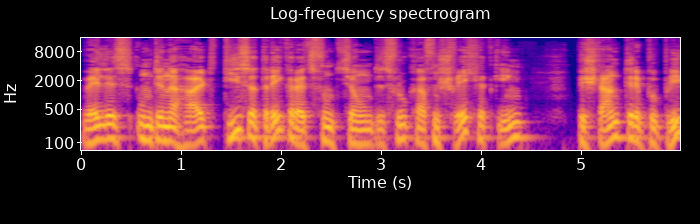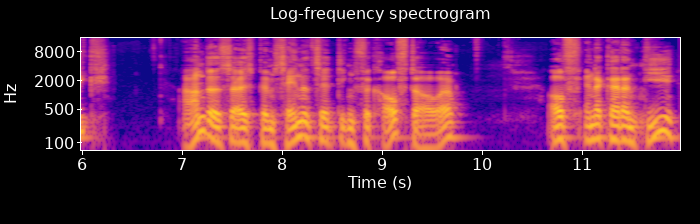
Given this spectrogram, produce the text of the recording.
Weil es um den Erhalt dieser Drehkreuzfunktion des Flughafens Schwächert ging, bestand die Republik, anders als beim seinerzeitigen Verkauf der Auer, auf einer Garantie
